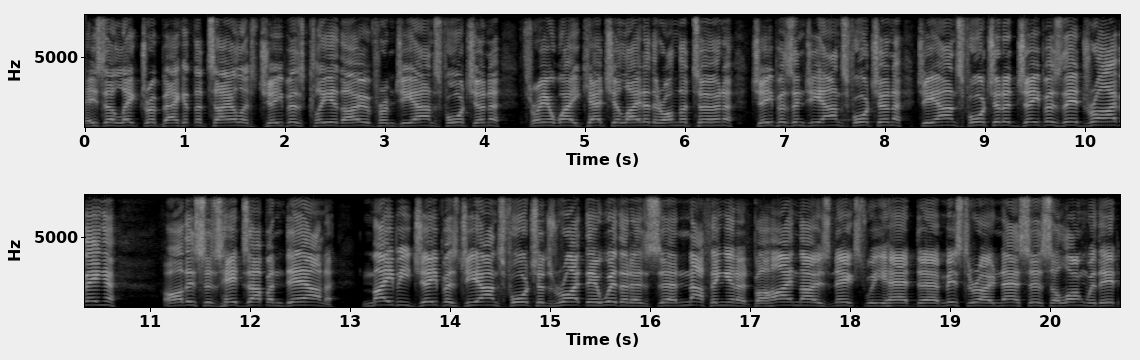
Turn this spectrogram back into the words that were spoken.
is Electra back at the tail. It's Jeepers clear though from Gian's Fortune. Three away, catch you later. They're on the turn. Jeepers and Gian's Fortune. Gian's Fortune and Jeepers, they're driving. Oh, this is heads up and down. Maybe Jeepers, Gian's Fortune's right there with it. There's uh, nothing in it. Behind those next, we had uh, Mr. Onassis. Along with it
